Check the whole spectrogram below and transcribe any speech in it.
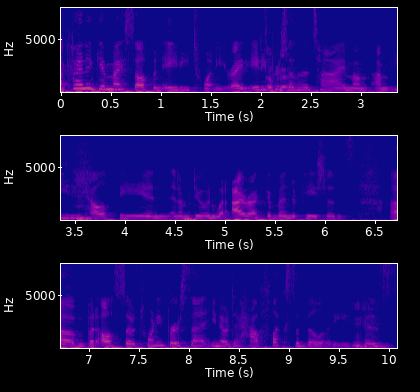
I kind of give myself an 80 20, right? 80% Okay. of the time I'm, I'm eating healthy and, and I'm doing what I recommend to patients. Um, but also 20%, you know, to have flexibility. Because,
